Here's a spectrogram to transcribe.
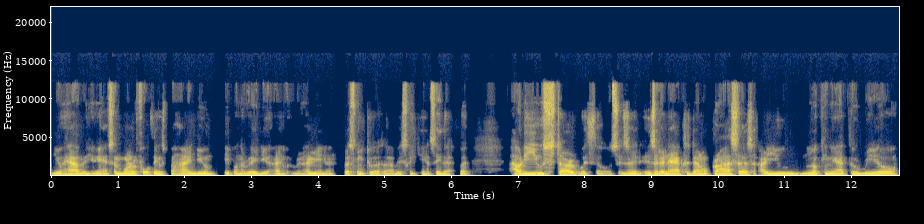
you have you have some wonderful things behind you people on the radio i, mean uh, listening to us obviously can't see that but how do you start with those? Is it is it an accidental process? Are you looking at the real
